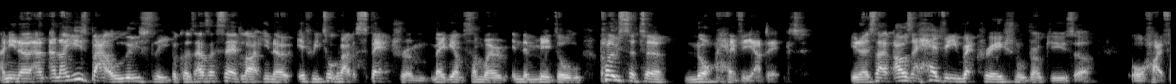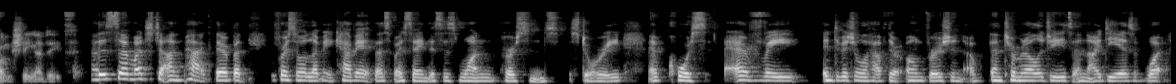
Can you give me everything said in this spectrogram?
And you know and, and i use battle loosely because as i said like you know if we talk about the spectrum maybe i'm somewhere in the middle closer to not heavy addict. You know it's like i was a heavy recreational drug user or high functioning addict. There's so much to unpack there, but first of all, let me caveat this by saying this is one person's story. Of course, every individual will have their own version of and terminologies and ideas of what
